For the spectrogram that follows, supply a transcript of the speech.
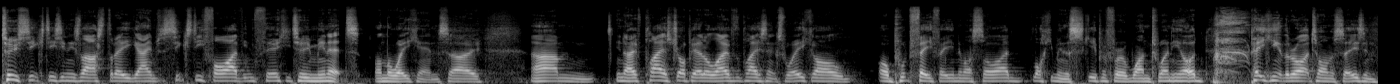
two sixties in his last three games, 65 in 32 minutes on the weekend. So, um, you know, if players drop out all over the place next week, I'll I'll put Fifi into my side, lock him in a skipper for a 120 odd, peaking at the right time of season.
